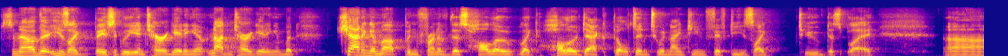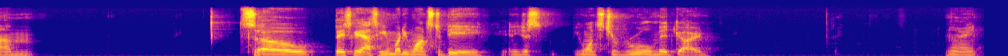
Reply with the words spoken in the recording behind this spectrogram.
So now that he's like basically interrogating him, not interrogating him, but chatting him up in front of this hollow, like holodeck built into a 1950s like tube display. Um, so basically asking him what he wants to be, and he just he wants to rule Midgard. All right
